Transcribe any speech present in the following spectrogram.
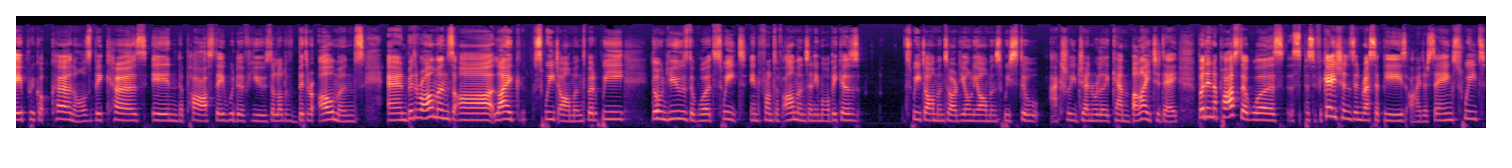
apricot kernels because in the past they would have used a lot of bitter almonds, and bitter almonds are like sweet almonds, but we don't use the word sweet in front of almonds anymore because sweet almonds are the only almonds we still actually generally can buy today. But in the past, there was specifications in recipes either saying sweet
